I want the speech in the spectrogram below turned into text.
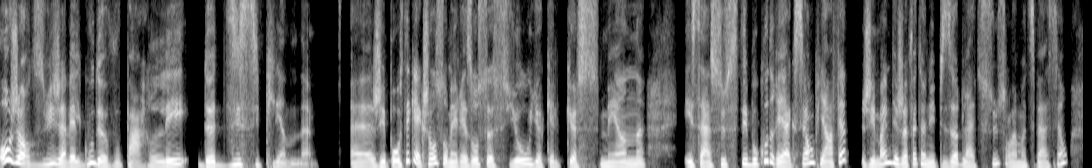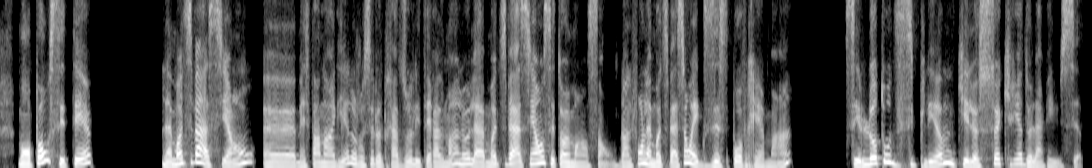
aujourd'hui, j'avais le goût de vous parler de discipline. Euh, j'ai posté quelque chose sur mes réseaux sociaux il y a quelques semaines et ça a suscité beaucoup de réactions. Puis en fait, j'ai même déjà fait un épisode là-dessus sur la motivation. Mon post, c'était la motivation, euh, mais c'est en anglais, là, je vais essayer de le traduire littéralement. Là, la motivation, c'est un mensonge. Dans le fond, la motivation n'existe pas vraiment. C'est l'autodiscipline qui est le secret de la réussite.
